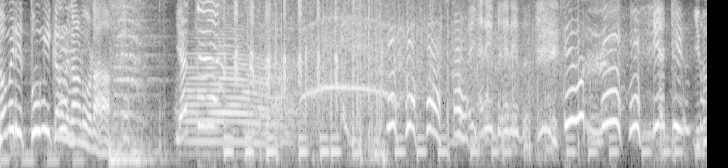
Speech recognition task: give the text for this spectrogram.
ചുമരി തൂങ്ങിക്കിടന്ന് കാണൂടാ. ഇത്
